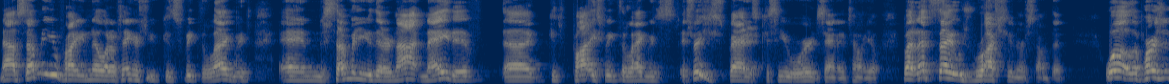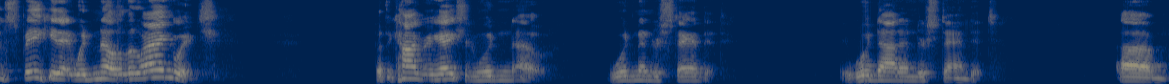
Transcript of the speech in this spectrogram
Now, some of you probably know what I'm saying because you can speak the language, and some of you that are not native uh, could probably speak the language, especially Spanish, because he were in San Antonio. But let's say it was Russian or something. Well, the person speaking it would know the language. But the congregation wouldn't know, wouldn't understand it. Would not understand it. Um,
